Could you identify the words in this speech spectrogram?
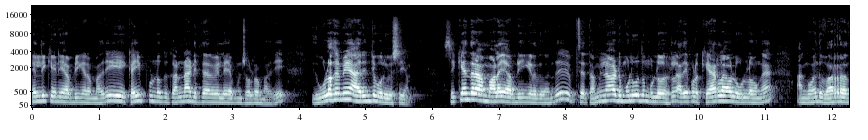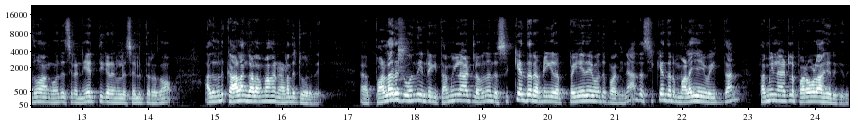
நெல்லிக்கேணி அப்படிங்கிற மாதிரி கைப்புண்ணுக்கு கண்ணாடி தேவையில்லை அப்படின்னு சொல்கிற மாதிரி இது உலகமே அறிஞ்ச ஒரு விஷயம். சிக்கேந்திரா மலை அப்படிங்கிறது வந்து தமிழ்நாடு முழுவதும் உள்ளவர்கள் அதே போல் கேரளாவில் உள்ளவங்க அங்கே வந்து வர்றதும் அங்கே வந்து சில நேர்த்தி கடன்களை செலுத்துறதும் அது வந்து காலங்காலமாக நடந்துட்டு வருது. பலருக்கு வந்து இன்றைக்கு தமிழ்நாட்டில் வந்து அந்த சிக்கந்தர் அப்படிங்கிற பெயரே வந்து பார்த்திங்கன்னா அந்த சிக்கந்தர் மலையை வைத்தான் தமிழ்நாட்டில் பரவலாக இருக்குது.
